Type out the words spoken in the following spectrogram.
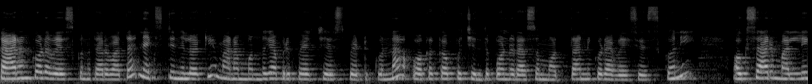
కారం కూడా వేసుకున్న తర్వాత నెక్స్ట్ ఇందులోకి మనం ముందుగా ప్రిపేర్ చేసి పెట్టుకున్న ఒక కప్పు చింతపండు రసం మొత్తాన్ని కూడా వేసేసుకొని ఒకసారి మళ్ళీ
